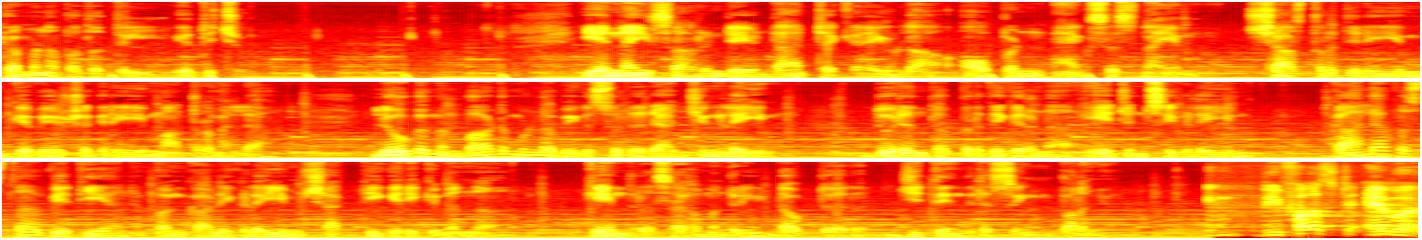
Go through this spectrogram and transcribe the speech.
ഭ്രമണപഥത്തിൽ എത്തിച്ചു. എൻ ഐ സാറിന്റെ ഡാറ്റയ്ക്കായുള്ള ഓപ്പൺ ആക്സസ് നയം ശാസ്ത്രജ്ഞരെയും ഗവേഷകരെയും മാത്രമല്ല ലോകമെമ്പാടുമുള്ള വികസ്വര രാജ്യങ്ങളെയും ദുരന്ത പ്രതികരണ ഏജൻസികളെയും കാലാവസ്ഥാ വ്യതിയാന പങ്കാളികളെയും ശാക്തീകരിക്കുമെന്ന് കേന്ദ്ര സഹമന്ത്രി ഡോക്ടർ ജിതേന്ദ്ര സിംഗ് പറഞ്ഞു. The first ever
